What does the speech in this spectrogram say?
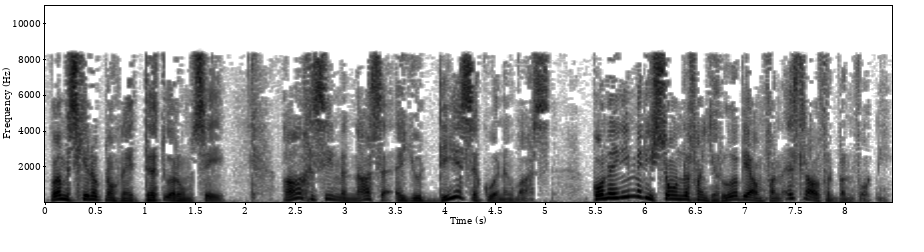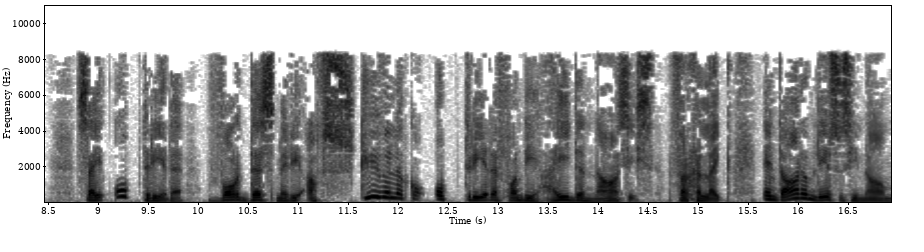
Ek wil miskien ook nog net dit oor hom sê. Aangesien Manasse 'n Judeese koning was, kon hy nie met die sonde van Jerobeam van Israel verbind word nie. Sy optrede word dus met die afskuwelike optrede van die heidene nasies vergelyk. En daarom lees ons die naam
